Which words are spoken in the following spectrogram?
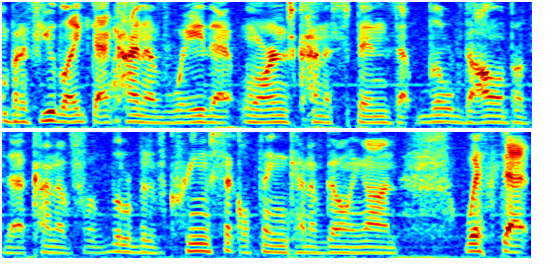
but if you like that kind of way that orange kind of spins, that little dollop of that kind of a little bit of creamsicle thing kind of going on with that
